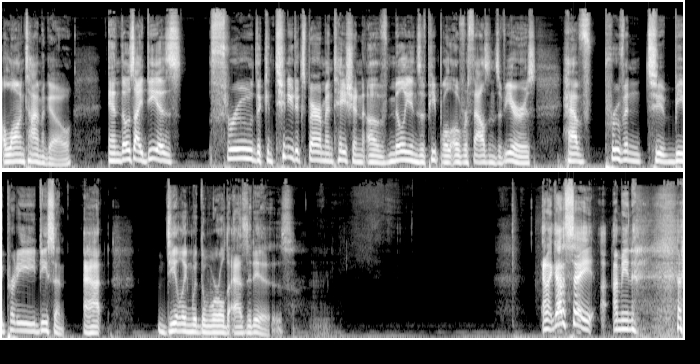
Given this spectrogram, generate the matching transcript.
a long time ago and those ideas through the continued experimentation of millions of people over thousands of years have proven to be pretty decent at dealing with the world as it is. And I got to say, I mean, I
